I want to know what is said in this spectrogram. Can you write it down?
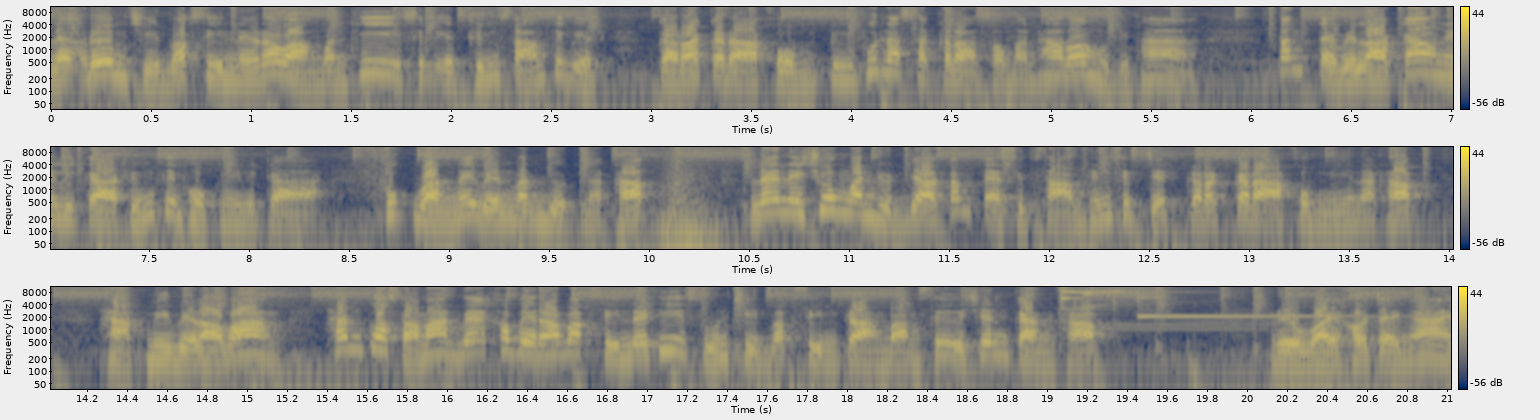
และเริ่มฉีดวัคซีนในระหว่างวันที่ 11ถึง31 กรกฎาคม ปีพุทธศักราช 2565 ตั้งแต่เวลา 9นาฬิกาถึง 16นาฬิกา ทุกวันไม่เว้นวันหยุดนะครับ และในช่วงวันหยุดยาวตั้งแต่ 13ถึง17 กรกฎาคมนี้นะครับ หากมีเวลาว่าง ท่านก็สามารถแวะเข้าไปรับวัคซีนได้ที่ศูนย์ฉีดวัคซีนกลางบางซื่อเช่นกันครับ เร็วไวเข้าใจง่าย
